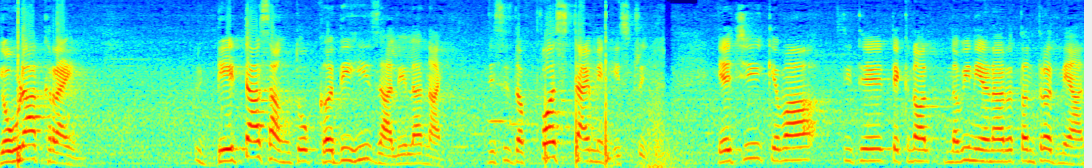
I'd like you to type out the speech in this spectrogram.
एवढा क्राईम डेटा सांगतो कधीही झालेला नाही. This is the first time in history याची किंवा तिथे टेक्नॉल नवीन येणारं तंत्रज्ञान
